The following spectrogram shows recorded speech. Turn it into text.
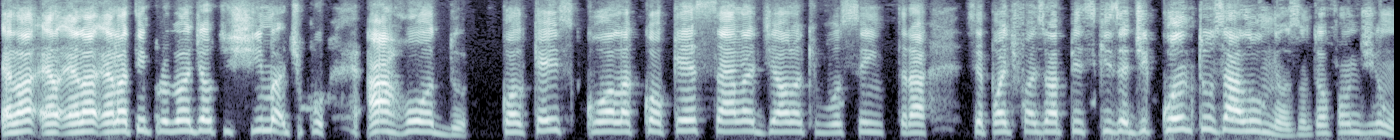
Ela, ela, ela, ela tem problema de autoestima, tipo, a rodo qualquer escola, qualquer sala de aula que você entrar, você pode fazer uma pesquisa de quantos alunos, não estou falando de um,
